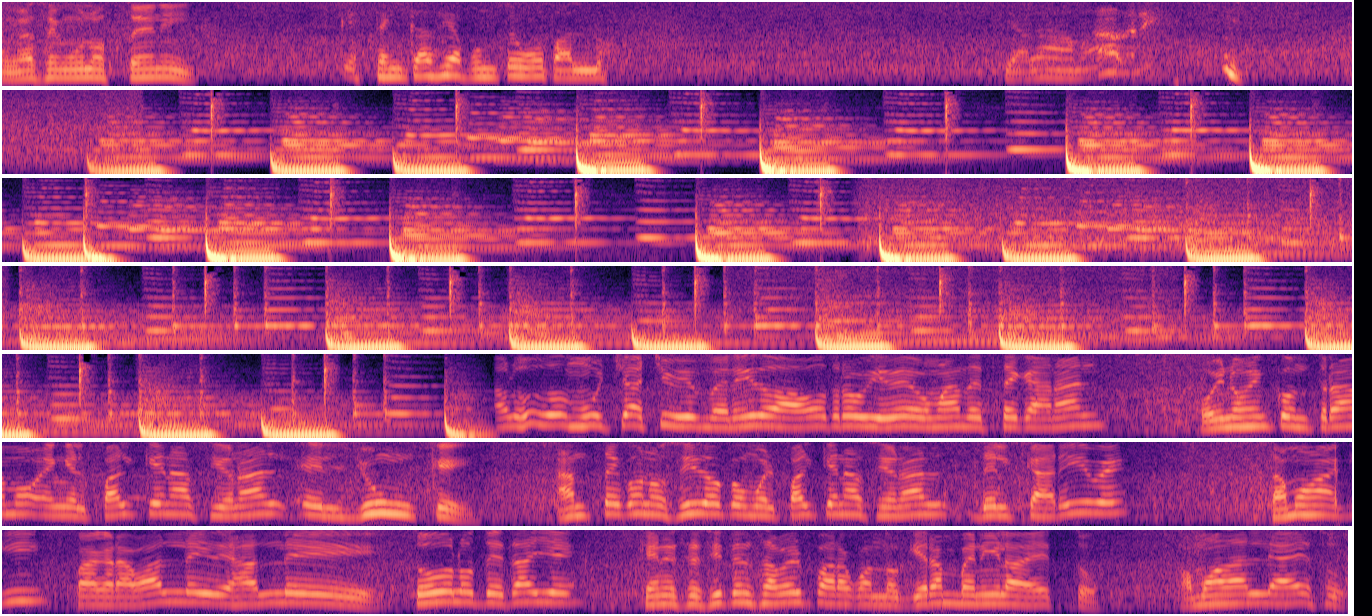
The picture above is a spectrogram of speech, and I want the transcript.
póngase unos tenis que estén casi a punto de botarlo. Hacia la madre. Muchachos y bienvenidos a otro video más de este canal. Hoy nos encontramos en el Parque Nacional El Yunque, antes conocido como el Parque Nacional del Caribe. Estamos aquí para grabarle y dejarle todos los detalles que necesiten saber para cuando quieran venir a esto. Vamos a darle a eso.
